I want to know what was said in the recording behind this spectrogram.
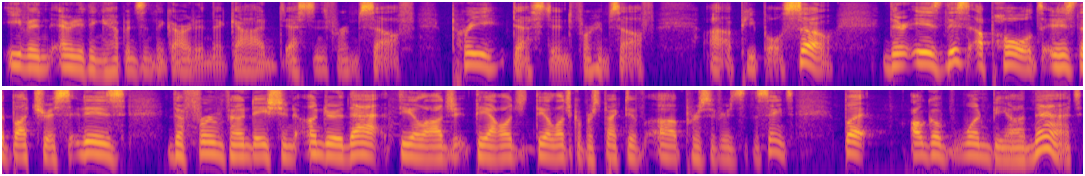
even everything happens in the garden that God destined for himself, predestined for himself. Uh, people. So there is this upholds, it is the buttress, it is the firm foundation under that theologi- theologi- theological perspective of perseverance of the saints. But I'll go one beyond that.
